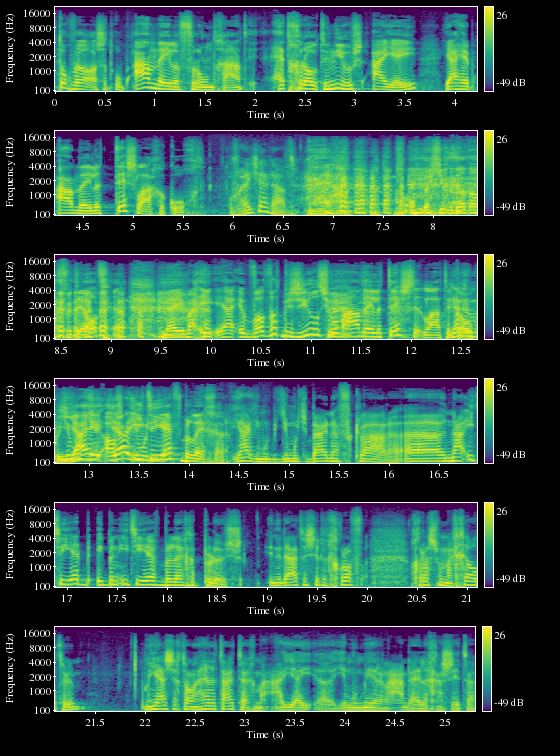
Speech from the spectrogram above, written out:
Toch wel, als het op aandelenfront gaat, het grote nieuws, AJ, jij hebt aandelen Tesla gekocht. Hoe weet jij dat? Ja, omdat je me dat had verteld. Nee, maar ja, wat, wat bezielt je om aandelen Tesla te laten ja, kopen? jij moet, als ETF-belegger. Ja, je moet, je moet je bijna verklaren. Uh, nou, ETF, ik ben ETF-belegger plus. Inderdaad, er zit het grof, gros van mijn geld in. Maar jij zegt al een hele tijd tegen me, ah, jij, uh, je moet meer in aandelen gaan zitten.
